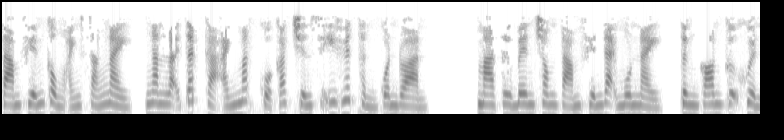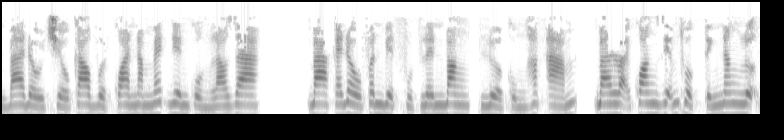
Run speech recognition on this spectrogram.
Tám phiến cổng ánh sáng này, ngăn lại tất cả ánh mắt của các chiến sĩ huyết thần quân đoàn. Mà từ bên trong tám phiến đại môn này, từng con cự khuyển ba đầu chiều cao vượt qua 5 mét điên cuồng lao ra. Ba cái đầu phân biệt phụt lên băng, lửa cùng hắc ám, ba loại quang diễm thuộc tính năng lượng,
